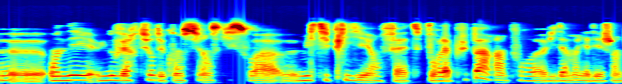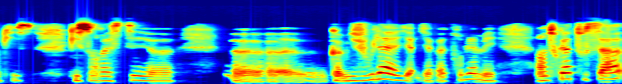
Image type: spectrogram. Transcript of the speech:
euh, on ait une ouverture de conscience qui soit euh, multipliée en fait pour la plupart. Hein, pour évidemment, il y a des gens qui qui sont restés comme ils voulaient, il n'y a, a, pas de problème. Mais en tout cas, tout ça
